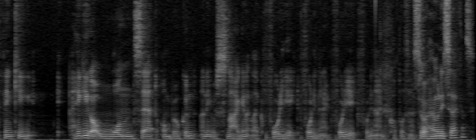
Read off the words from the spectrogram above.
I think he, I think he got one set unbroken, and he was snagging it like 48, 49, 48, 49 a couple of times. So how many seconds?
